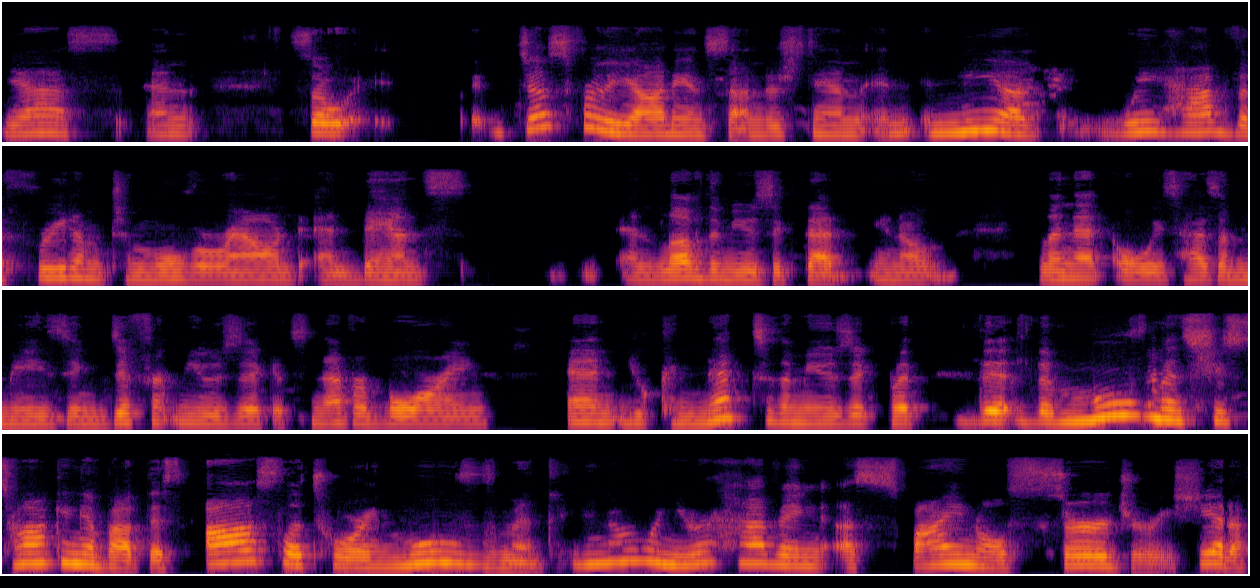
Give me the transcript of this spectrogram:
yes. And so, just for the audience to understand, in, in NIA, we have the freedom to move around and dance and love the music that, you know, Lynette always has amazing, different music. It's never boring. And you connect to the music but the the movements she's talking about this oscillatory movement you know when you're having a spinal surgery she had a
